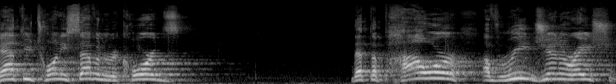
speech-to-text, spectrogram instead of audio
Matthew 27 records that the power of regeneration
